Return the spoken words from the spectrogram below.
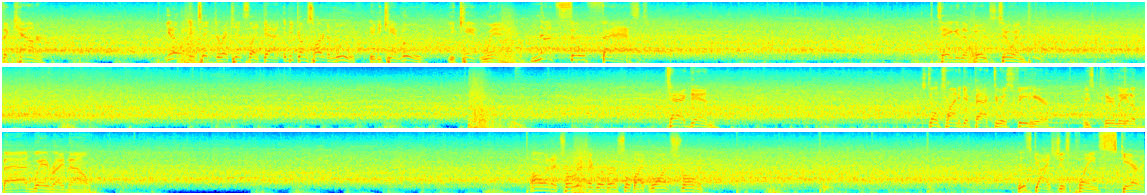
The counter. You know when you take direct hits like that, it becomes hard to move. If you can't move, you can't win. Not so fast. Taking the boots to him. Tagged in. Still trying to get back to his feet here. He's clearly in a bad way right now. Oh, and a terrific reversal by Braun Strowman. This guy's just plain scary.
